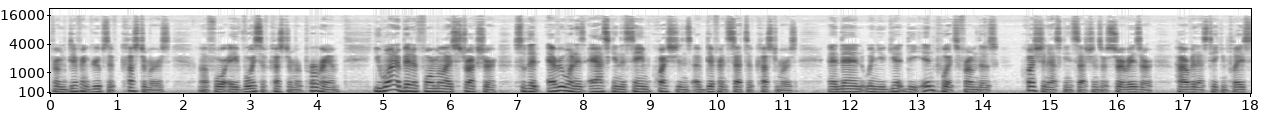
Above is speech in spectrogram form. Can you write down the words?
from different groups of customers uh, for a voice of customer program, you want a bit of formalized structure so that everyone is asking the same questions of different sets of customers. And then when you get the inputs from those question asking sessions or surveys or however that's taking place,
